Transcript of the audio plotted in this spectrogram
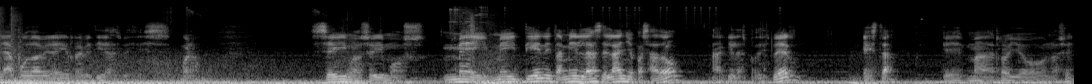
La puedo ver ahí repetidas veces. Bueno, seguimos, seguimos. May. May tiene también las del año pasado. Aquí las podéis ver. Esta, que es más rollo, no sé.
